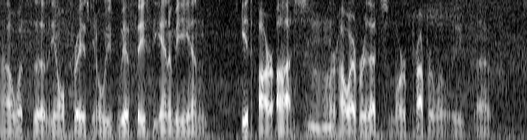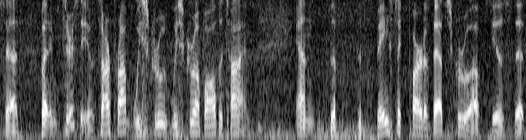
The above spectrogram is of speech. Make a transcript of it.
uh, what's the you know phrase? You know, we we have faced the enemy and it are us, Mhm. or however that's more properly uh, said. But seriously, it's our problem. We screw we screw up all the time, and the the basic part of that screw up is that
